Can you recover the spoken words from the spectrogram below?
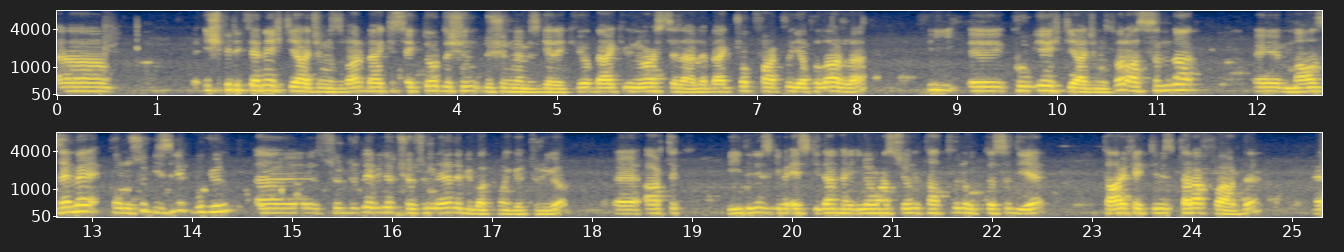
e, işbirliklerine ihtiyacımız var. Belki sektör dışın düşünmemiz gerekiyor. Belki üniversitelerle, belki çok farklı yapılarla bir e, kurguya ihtiyacımız var. Aslında e, malzeme konusu bizi bugün e, sürdürülebilir çözümlere de bir bakıma götürüyor. E, artık bildiğiniz gibi eskiden hani inovasyonun tatlı noktası diye tarif ettiğimiz bir taraf vardı. E,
